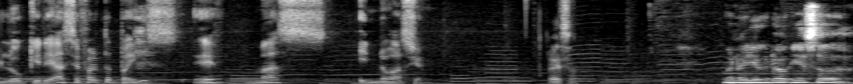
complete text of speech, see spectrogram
lo que le hace falta al país es más innovación. Eso. Bueno, yo creo que eso,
